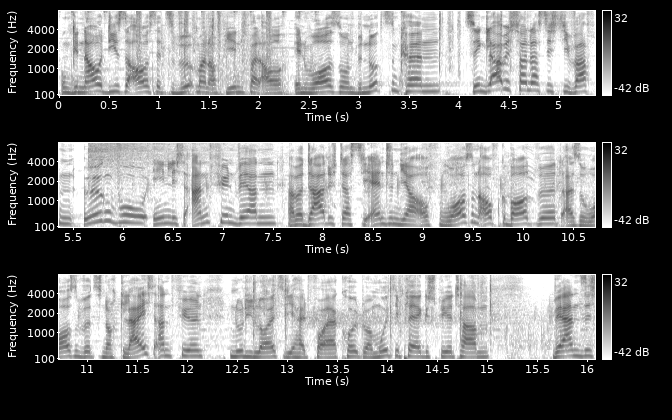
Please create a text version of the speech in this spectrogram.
Und genau diese Aufsätze wird man auf jeden Fall auch in Warzone benutzen können. Deswegen glaube ich schon, dass sich die Waffen irgendwo ähnlich anfühlen werden. Aber dadurch, dass die Engine ja auf Warzone aufgebaut wird, also Warzone wird sich noch gleich anfühlen, nur die Leute, die halt vorher Cold War Multiplayer gespielt haben, werden sich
